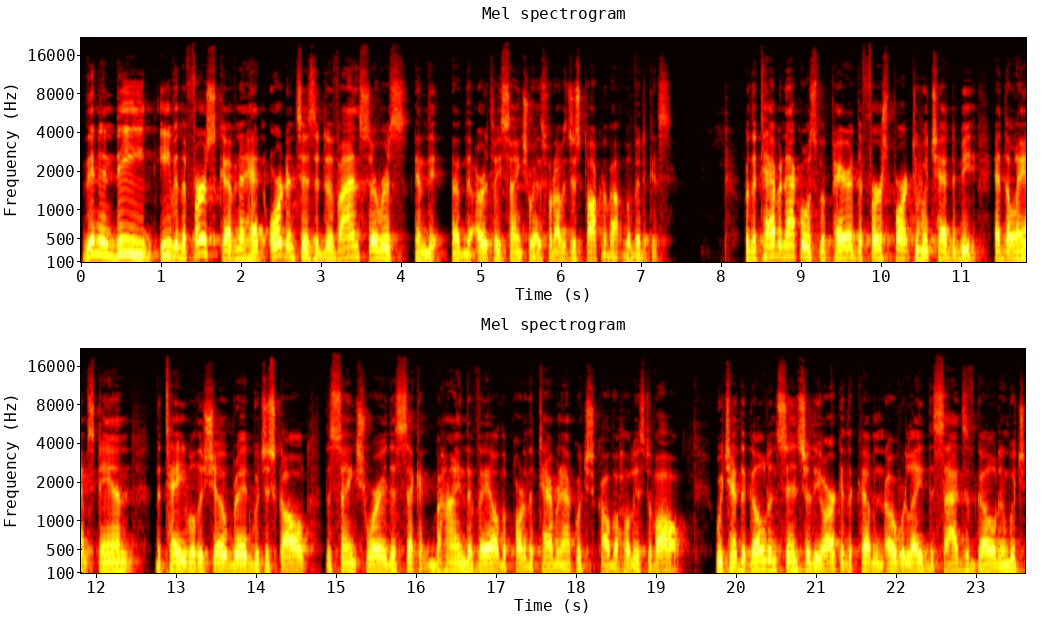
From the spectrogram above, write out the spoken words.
Then indeed, even the first covenant had an ordinance as a divine service in the, the earthly sanctuary. That's what I was just talking about, Leviticus. For the tabernacle was prepared, the first part to which had to be had the lampstand, the table, the showbread, which is called the sanctuary, the second behind the veil, the part of the tabernacle which is called the holiest of all which had the golden censer, the ark of the covenant overlaid, the sides of gold, in which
